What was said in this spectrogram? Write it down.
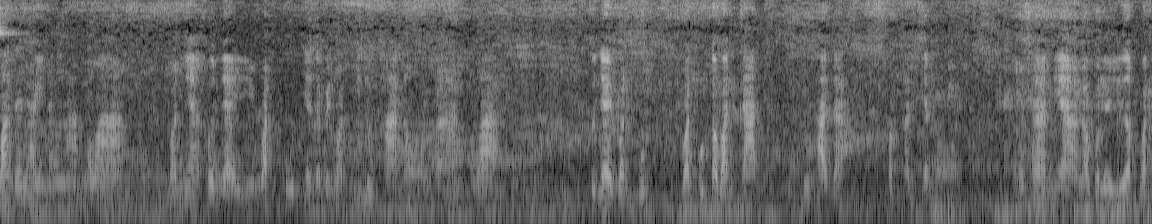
ว่างได้ไลฟ์นะคะ เพราะว่าวันเนี้ยส่วนใหญ่วันพุธเนี่ยจะเป็นวันที่ลูกค้าน้อยมาก เพราะว่า ส่วนใหญ่วันพุธวันพุธกับวันจันทร์ลูกค้าจะค่อนข้างที่จะน้อย เพราะฉะนั้นเนี่ยเราก็เลยเลือกวัน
